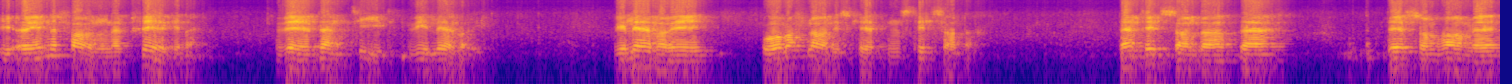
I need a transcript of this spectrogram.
iøynefallende pregene ved den tid vi lever i. Vi lever i overfladiskhetens tidsalder. Den tidsalder der det som har med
